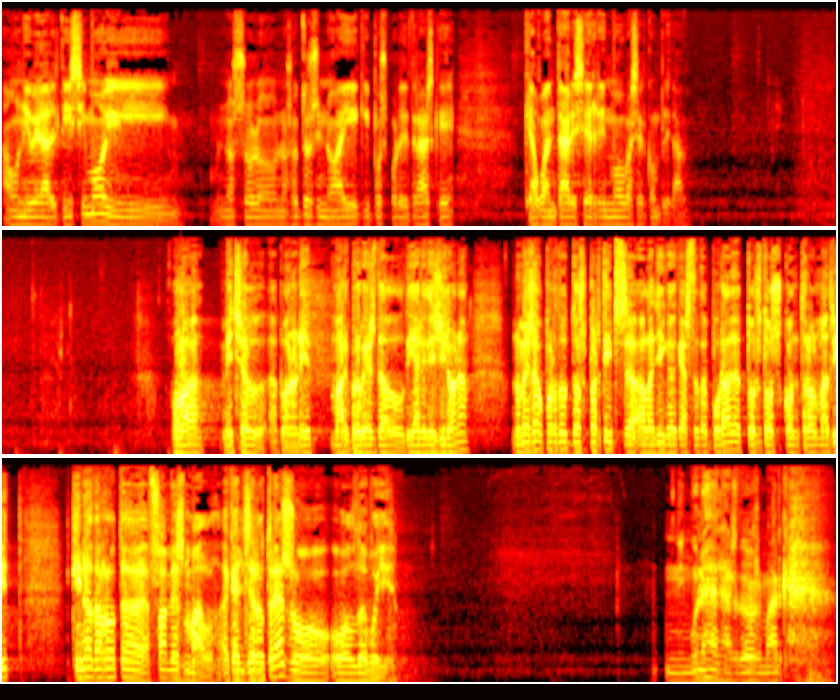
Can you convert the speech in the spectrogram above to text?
a un nivel altísimo y no solo nosotros, sino hay equipos por detrás que, que aguantar ese ritmo va a ser complicado. Hola, Mitchell, bona nit. Marc Brogués del Diari de Girona. Només heu perdut dos partits a la Lliga aquesta temporada, tots dos contra el Madrid. Quina derrota fa més mal, aquell 0-3 o, o el d'avui? Ninguna de las dos, Marc.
